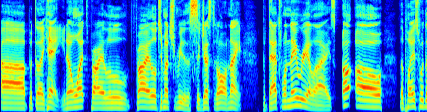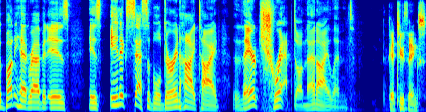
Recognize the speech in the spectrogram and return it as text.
Uh, but they're like, hey, you know what? It's probably a little, probably a little too much for me to suggest it all night. But that's when they realize, uh oh, the place where the bunny head rabbit is is inaccessible during high tide. They're trapped on that island. Okay, two things.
